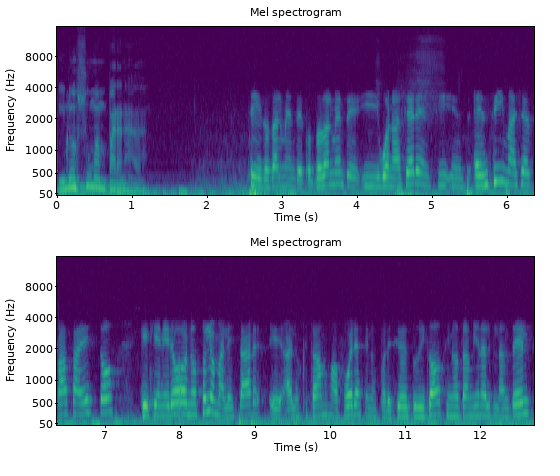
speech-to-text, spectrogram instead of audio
y no suman para nada. Sí, totalmente, totalmente. Y bueno, ayer en en- encima ayer pasa esto que generó no solo malestar eh, a los que estábamos afuera, que nos pareció desubicado, sino también al plantel,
